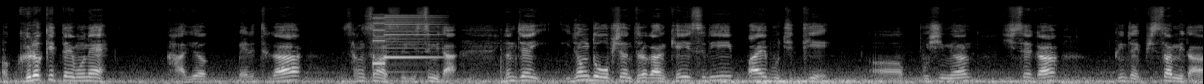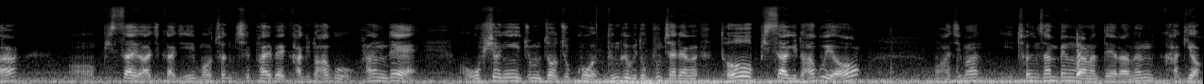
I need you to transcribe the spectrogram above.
어, 그렇기 때문에 가격 메리트가 상승할 수 있습니다. 현재 이 정도 옵션 들어간 K3 5 GT 어, 보시면 시세가 굉장히 비쌉니다. 어, 비싸요 아직까지. 뭐 1700, 가기도 하고 하는데 어, 옵션이 좀 더 좋고 등급이 높은 차량은 더 비싸기도 하고요. 어, 하지만 이 1300만원대라는 가격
